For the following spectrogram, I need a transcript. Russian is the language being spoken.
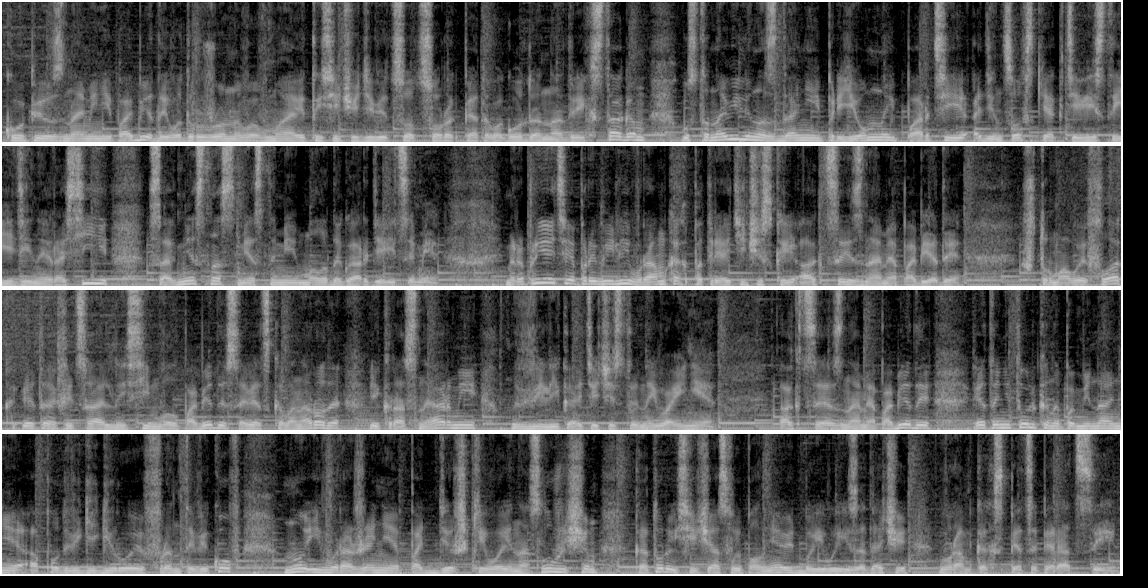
Копию Знамени Победы, водруженного в мае 1945 года над Рейхстагом, установили на здании приемной партии «Одинцовские активисты Единой России» совместно с местными молодогвардейцами. Мероприятие провели в рамках патриотической акции «Знамя Победы». Штурмовой флаг – это официальный символ победы советского народа и Красной Армии в Великой Отечественной войне. Акция «Знамя Победы» – это не только напоминание о подвиге героев-фронтовиков, но и выражение поддержки военнослужащим, которые сейчас выполняют боевые задачи в рамках спецоперации.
